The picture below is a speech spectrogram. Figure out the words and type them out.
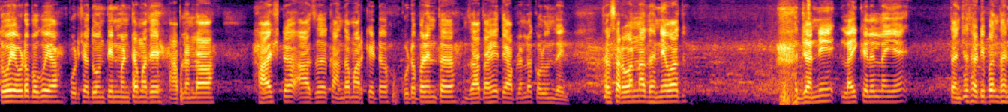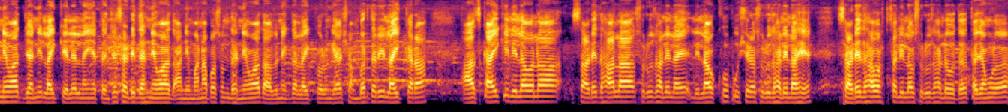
तो एवढं बघूया. पुढच्या दोन तीन मिनटामध्ये आपल्याला हायस्ट आज कांदा मार्केट कुठंपर्यंत जात आहे ते आपल्याला कळून जाईल. तर सर्वांना धन्यवाद. ज्यांनी लाईक केलेलं नाही आहे त्यांच्यासाठी पण धन्यवाद. ज्यांनी लाईक केलेलं नाही आहे त्यांच्यासाठी धन्यवाद आणि मनापासून धन्यवाद. अजून एकदा लाईक करून घ्या. शंभर तरी लाईक करा. आज काय की लिलावाला साडेदहाला सुरू झालेला आहे. लिलाव खूप उशिरा सुरू झालेला आहे. साडेदहा वाजता लिलाव सुरू झालं होतं. त्याच्यामुळं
